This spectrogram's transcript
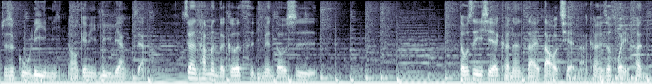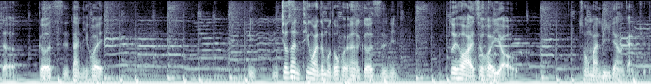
就是鼓励你，然后给你力量这样。虽然他们的歌词里面都是都是一些可能在道歉啊，可能是悔恨的歌词，但你会你你就算听完这么多悔恨的歌词，你最后还是会有充满力量的感觉。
